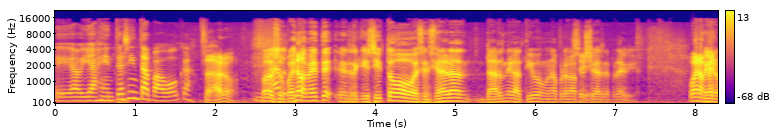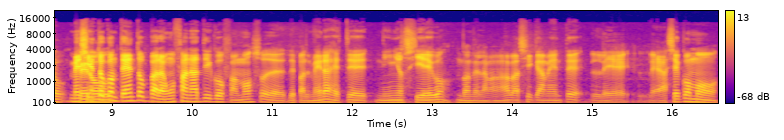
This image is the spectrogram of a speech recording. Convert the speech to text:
eh, había gente sin tapaboca. Claro. Bueno, supuestamente el requisito esencial era dar negativo en una prueba Sí. PCR previa. Bueno, me- Pero- me, pero- siento contento para un fanático famoso de, de Palmeras, este niño ciego, donde la mamá básicamente le, le hace como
